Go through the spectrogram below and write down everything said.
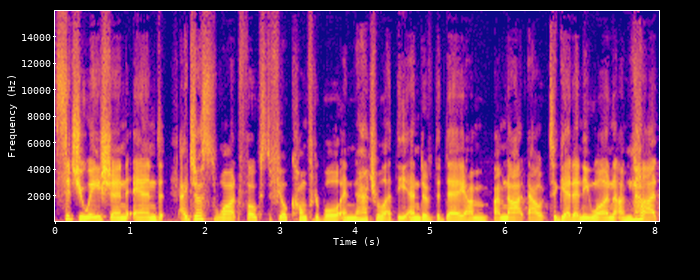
situation and I just want folks to feel comfortable and natural at the end of the day. I'm I'm not out to get anyone. I'm not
